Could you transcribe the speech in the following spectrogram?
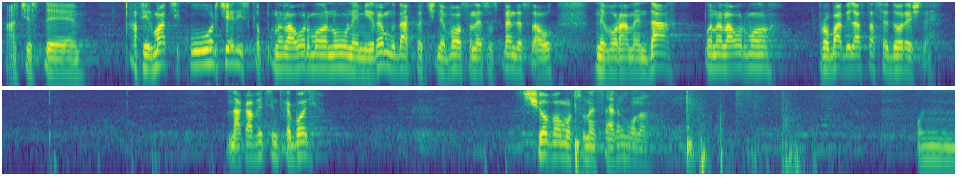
aceste, afirmații cu orice risc, că până la urmă nu ne mirăm dacă cineva o să ne suspende sau ne vor amenda, până la urmă probabil asta se dorește. Dacă aveți întrebări, și eu vă mulțumesc, seara bună. Un,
